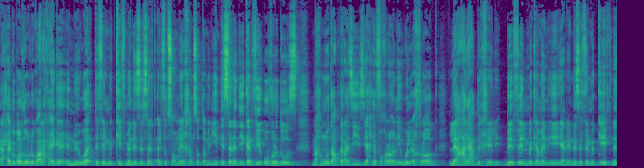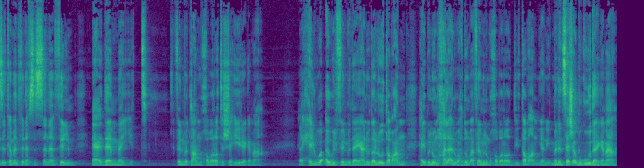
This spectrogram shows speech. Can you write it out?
أحب برضه أقول لكم على حاجة إن وقت فيلم الكيف ما نزل سنة 1985 السنة دي كان في overdose محمود عبد العزيز يحيى الفخراني والإخراج لعلي عبد الخالق. بفيلم كمان إيه؟ يعني نزل فيلم الكيف نزل كمان في نفس السنة فيلم اعدام ميت. فيلم بتاع المخابرات الشهير يا جماعة. حلو قوي الفيلم ده يعني وده له طبعا هيبقى لهم حلقة لوحدهم أفلام المخابرات دي. طبعا يعني ما ننساش أبو جودة يا جماعة.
